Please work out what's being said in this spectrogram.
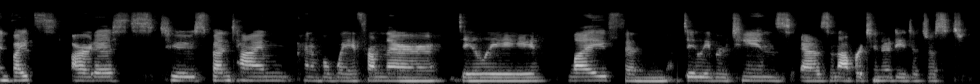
invites artists to spend time kind of away from their daily life and daily routines as an opportunity to just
